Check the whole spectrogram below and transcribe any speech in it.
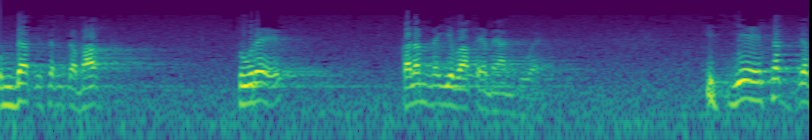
عمدہ قسم کا باغ، سورہ قلم میں یہ واقعہ بیان ہوا ہے۔ یہ شخص جب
